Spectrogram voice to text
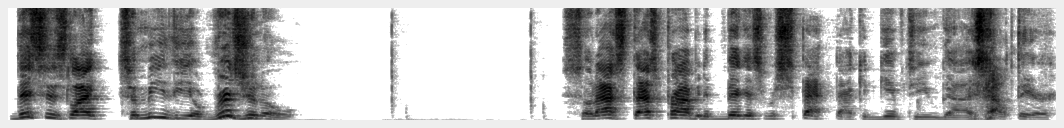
This is like to me the original. So that's that's probably the biggest respect I could give to you guys out there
